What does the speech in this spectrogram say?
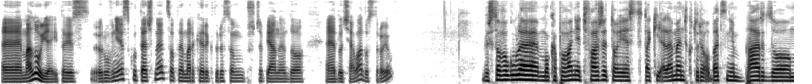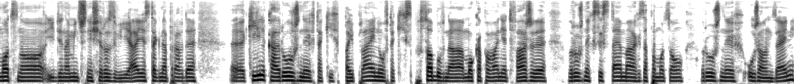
e, maluje i to jest równie skuteczne, co te markery, które są przyczepiane do, e, do ciała, do strojów? Wiesz co, w ogóle mokapowanie twarzy to jest taki element, który obecnie bardzo mocno i dynamicznie się rozwija. Jest tak naprawdę kilka różnych takich pipeline'ów, takich sposobów na mokapowanie twarzy w różnych systemach za pomocą różnych urządzeń,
